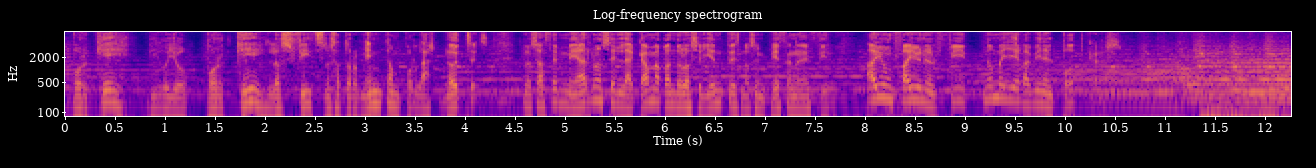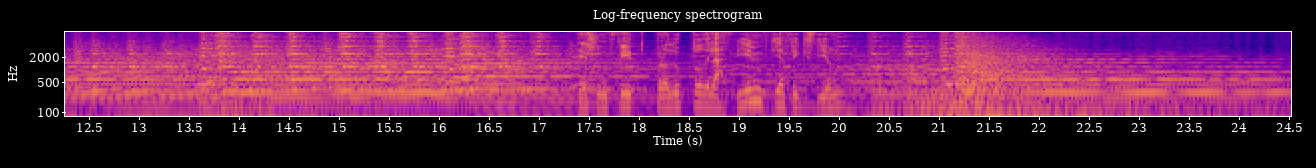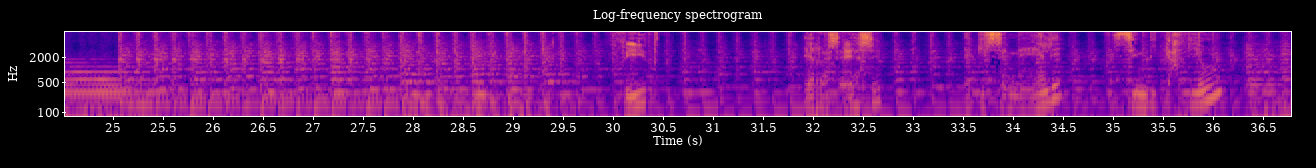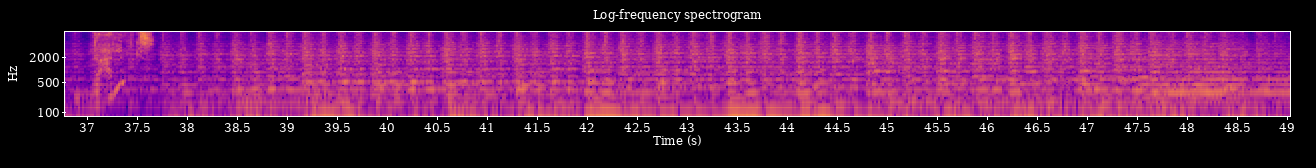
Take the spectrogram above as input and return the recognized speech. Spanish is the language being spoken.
¿Por qué, digo yo, por qué los feeds nos atormentan por las noches? Nos hacen mearnos en la cama cuando los oyentes nos empiezan a decir, hay un fallo en el feed, no me llega bien el podcast. ¿Es un feed producto de la ciencia ficción? Feed, RSS, XML, sindicación, Daleks.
